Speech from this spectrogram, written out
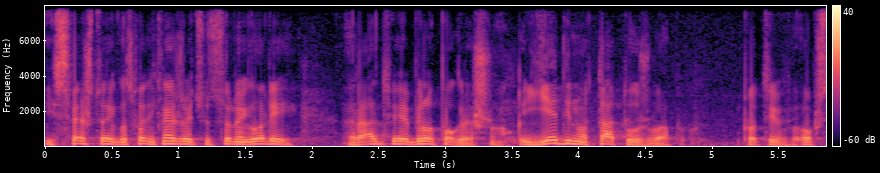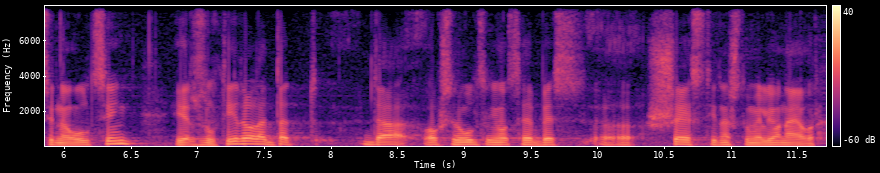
I sve što je gospodin Knežević u Crnoj Gori radio je bilo pogrešno. Jedino ta tužba protiv opštine Ulcinj je rezultirala da, da opština Ulcinj ostaje bez e, šest i nešto miliona eura.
